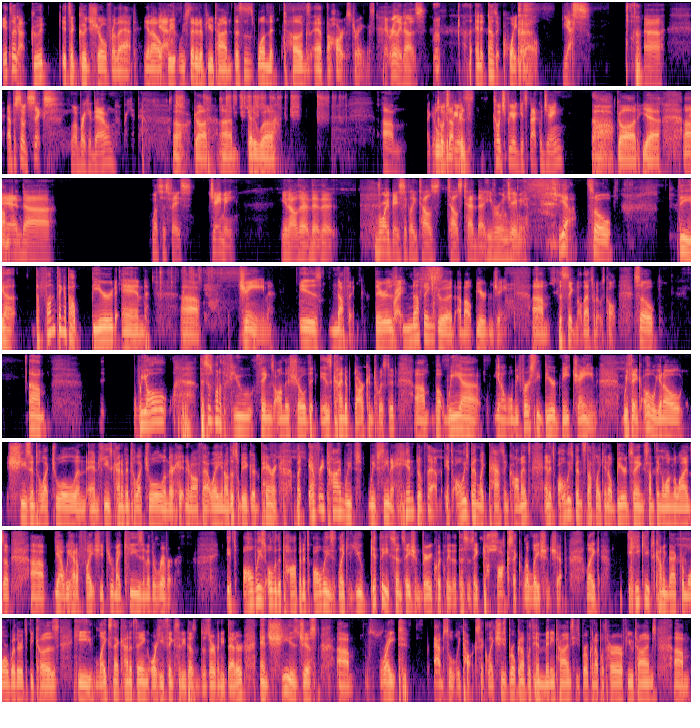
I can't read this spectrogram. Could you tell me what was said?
It's a Got- good it's a good show for that. You know, Yeah. we we've said it a few times. This is one that tugs at the heartstrings. It really does. And it does it quite well. Yes. uh, episode six. You want to break it down? Break it down. Oh God. Um gotta uh Um, I gotta look it up because Coach Beard gets back with Jane, oh God, yeah. Um and uh, what's his face? Jamie. You know, the the the Roy basically tells tells Ted that he ruined Jamie. Yeah. So the uh, the fun thing about Beard and uh, Jane is nothing. There is Right. nothing good about Beard and Jane. Um, The Signal, that's what it was called. So, um, we all, this is one of the few things on this show that is kind of dark and twisted. Um, but we, uh, you know, when we first see Beard meet Jane, we think, oh, you know, she's intellectual and and he's kind of intellectual and they're hitting it off that way you know this will be a good pairing. But every time we've we've seen a hint of them it's always been like passing comments and it's always been stuff like you know beard saying something along the lines of uh yeah we had a fight. She threw my keys into the river. It's always over the top and it's always like you get the sensation very quickly that this is a toxic relationship. Like he keeps coming back for more whether it's because he likes that kind of thing or he thinks that he doesn't deserve any better. And she is just um, right absolutely toxic. Like she's broken up with him many times. He's broken up with her a few times. Um,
